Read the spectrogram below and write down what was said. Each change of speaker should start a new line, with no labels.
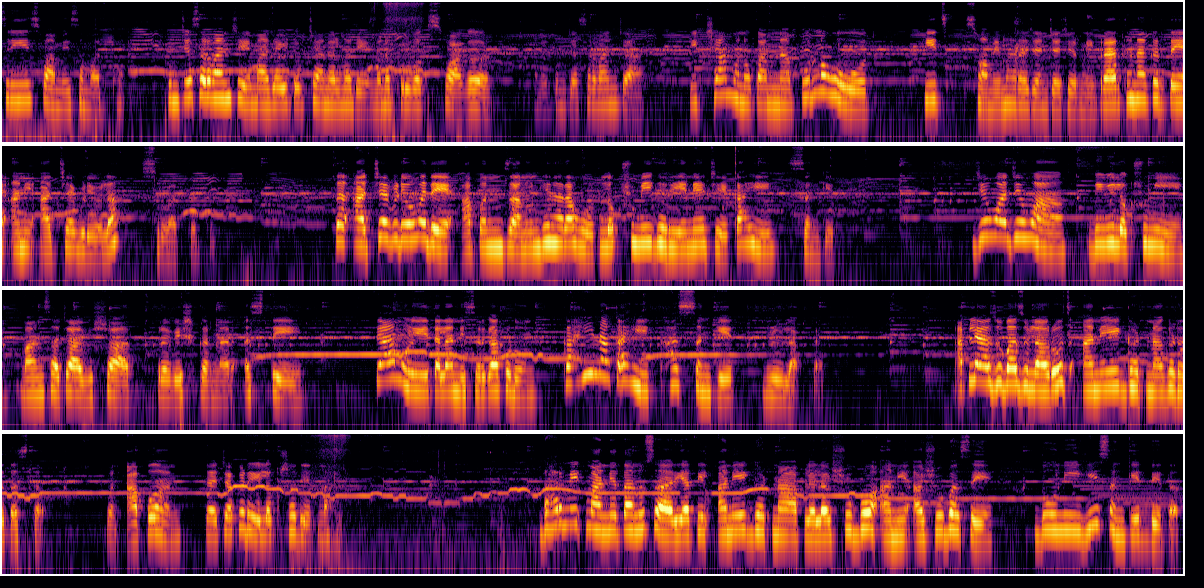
श्री स्वामी समर्थ. तुमचे सर्वांचे माझ्या यूट्यूब चॅनलमध्ये मनपूर्वक स्वागत आणि तुमच्या सर्वांच्या इच्छा मनोकामना पूर्ण होत हीच स्वामी महाराजांच्या चरणी प्रार्थना करते आणि आजच्या व्हिडिओला सुरुवात करते. तर आजच्या व्हिडिओमध्ये आपण जाणून घेणार आहोत लक्ष्मी घरी येण्याचे काही संकेत. जेव्हा जेव्हा देवी लक्ष्मी माणसाच्या आयुष्यात प्रवेश करणार असते त्यामुळे त्याला निसर्गाकडून काही ना काही खास संकेत मिळू लागतात. आपल्या आजूबाजूला रोज अनेक घटना घडत असतात पण आपण त्याच्याकडे लक्ष देत नाही. धार्मिक मान्यतानुसार यातील अनेक घटना आपल्याला शुभ आणि अशुभ असे दोन्हीही संकेत देतात.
